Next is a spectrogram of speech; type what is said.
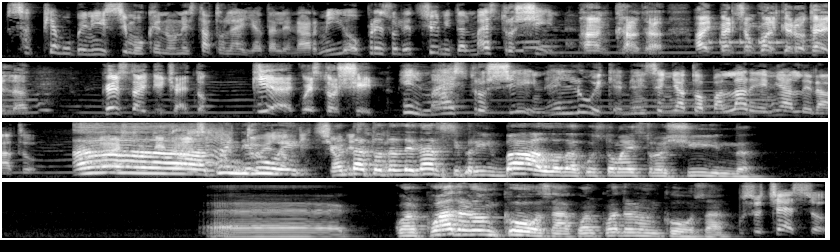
sappiamo benissimo che non è stato lei ad allenarmi. Io ho preso lezioni dal maestro Shin. Pancada, hai perso qualche rotella? Che stai dicendo? Chi è questo Shin? Il maestro Shin, è lui che mi ha insegnato a ballare e mi ha allenato. Ah, quindi lui è andato ad allenarsi per il ballo da questo maestro Shin. Eh, qual quadro non cosa, qual quadro non cosa. Successo.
